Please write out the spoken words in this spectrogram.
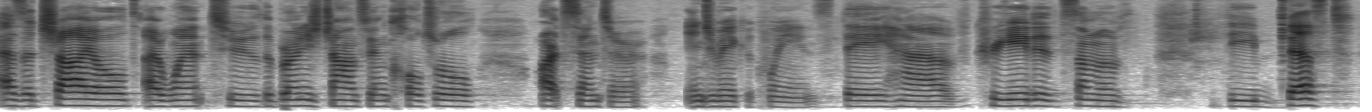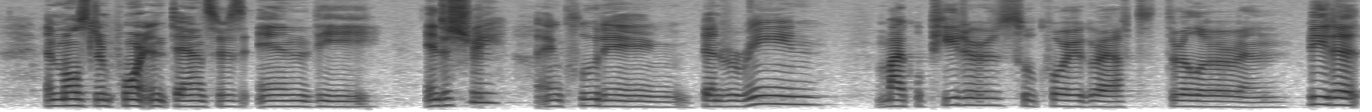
as a child, I went to the Bernice Johnson Cultural Arts Center in Jamaica, Queens. They have created some of the best and most important dancers in the industry, including Ben Vereen, Michael Peters, who choreographed Thriller and Beat It,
